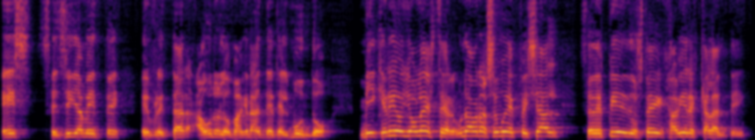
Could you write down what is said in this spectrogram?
es sencillamente enfrentar a uno de los más grandes del mundo. Mi querido John Lester, un abrazo muy especial. Se despide de usted Javier Escalante.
